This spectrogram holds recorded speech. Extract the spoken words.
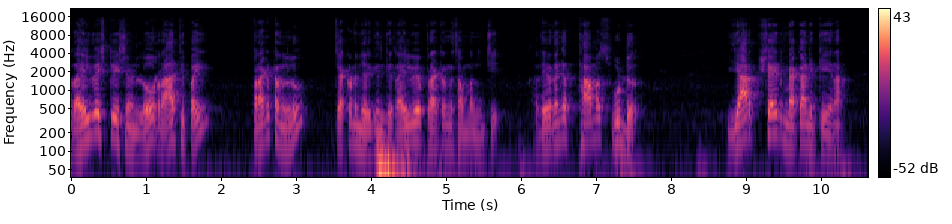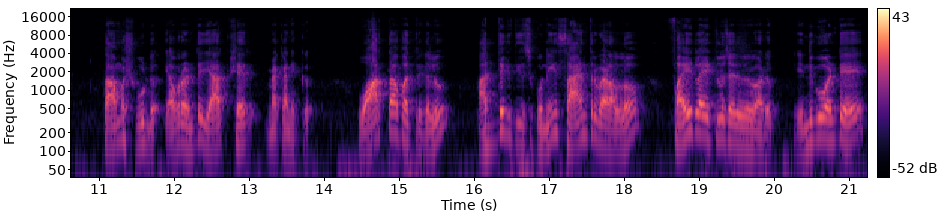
రైల్వే స్టేషన్లో రాతిపై ప్రకటనలు చెక్కడం జరిగింది. రైల్వే ప్రకటనకు సంబంధించి. అదేవిధంగా థామస్ వుడ్ యార్క్షైర్ మెకానిక్ ఈయన. థామస్ వుడ్ ఎవరంటే యార్క్షైర్ మెకానిక్. వార్తాపత్రికలు అద్దెకి తీసుకుని సాయంత్రం వేళల్లో ఫైర్ లైట్లు చదివేవాడు. ఎందుకు అంటే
